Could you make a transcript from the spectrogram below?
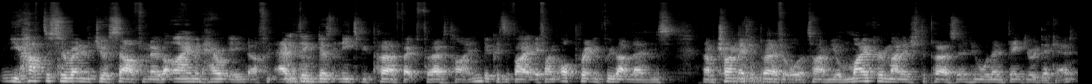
you have to surrender to yourself and know that I am inherently enough and everything doesn't need to be perfect first time because if I if I'm operating through that lens and I'm trying to make it perfect all the time, you'll micromanage the person who will then think you're a dickhead.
